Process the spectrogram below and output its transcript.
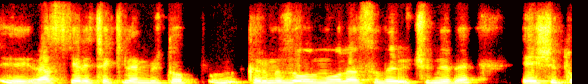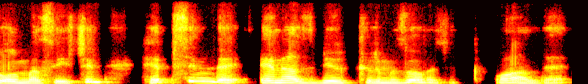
e, rastgele çekilen bir top kırmızı olma olasılığı üçünde de eşit olması için hepsinde en az bir kırmızı olacak. O halde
